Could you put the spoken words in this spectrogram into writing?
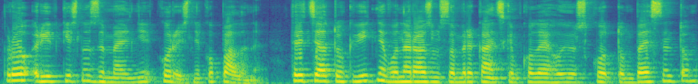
про рідкісно земельні корисні копалини. 30 квітня вона разом з американським колегою Скоттом Бесентом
